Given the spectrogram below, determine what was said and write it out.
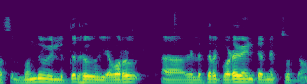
అసలు ముందు వీళ్ళిద్దరు ఎవరు వీళ్ళిద్దరు గొడవ ఏంటనేది చూద్దాం.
